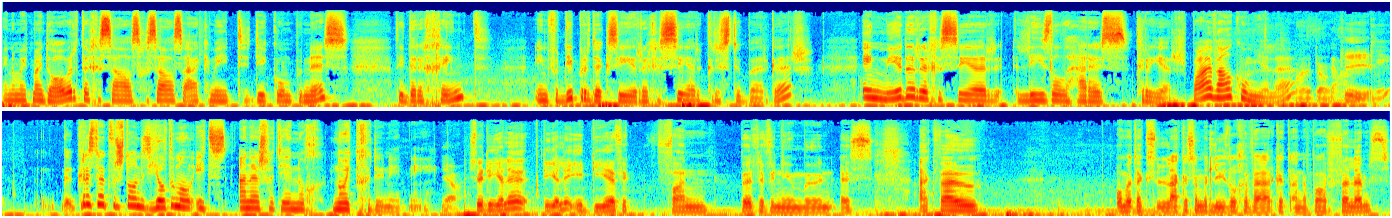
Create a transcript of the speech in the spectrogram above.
En om met my daaroor te gesels, gesels ek met die komponis, die dirigent en vir die produksie regisseur Christo Burger en mede-regisseur Liesel Harris Creer. Baie welkom julle. Baie dankie. dankie. Christo, ek verstaan dit heeltemal iets anders wat jy nog nooit gedoen het nie. Ja. So die hele die hele idee van Birth of a New Moon is ek wou omdat ek lekker saam met Liesel gewerk het aan 'n paar films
